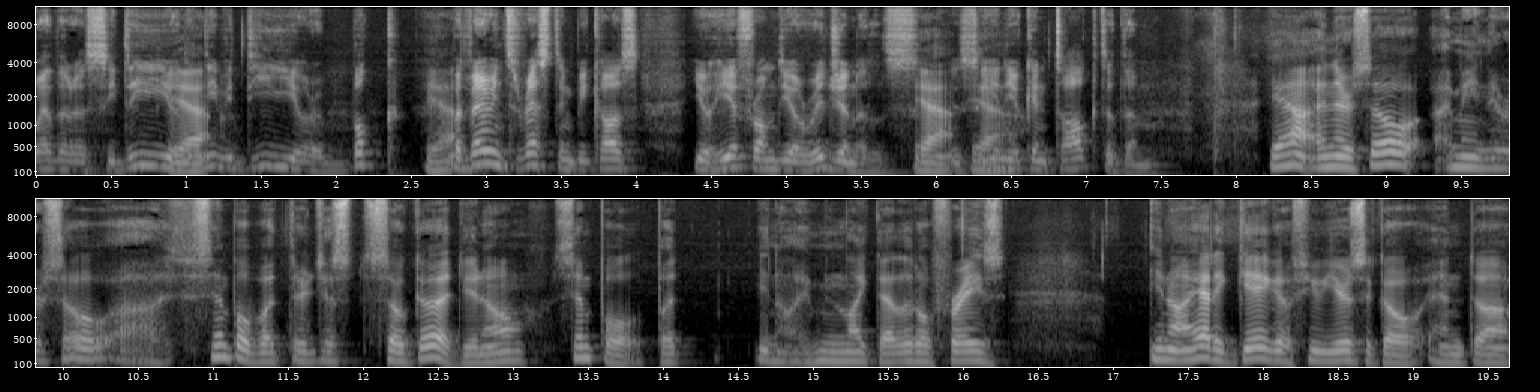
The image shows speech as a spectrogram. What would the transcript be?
whether a CD or Yeah. a DVD or a book. Yeah. But very interesting because you hear from the originals. Yeah, You see, yeah. and you can talk to them. Yeah, and they're so, I mean, they were so uh, simple, but they're just so good, you know? Simple, but, you know, I mean, like that little phrase. You know, I had a gig a few years ago, and uh,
